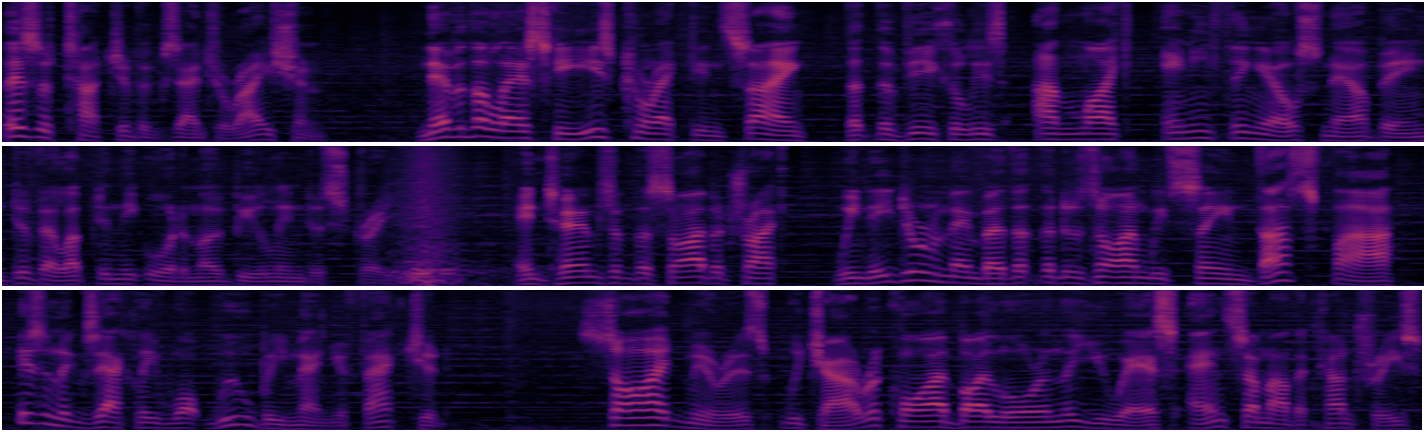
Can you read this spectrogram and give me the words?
there's a touch of exaggeration. Nevertheless, he is correct in saying that the vehicle is unlike anything else now being developed in the automobile industry. In terms of the Cybertruck, we need to remember that the design we've seen thus far isn't exactly what will be manufactured. Side mirrors, which are required by law in the US and some other countries,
